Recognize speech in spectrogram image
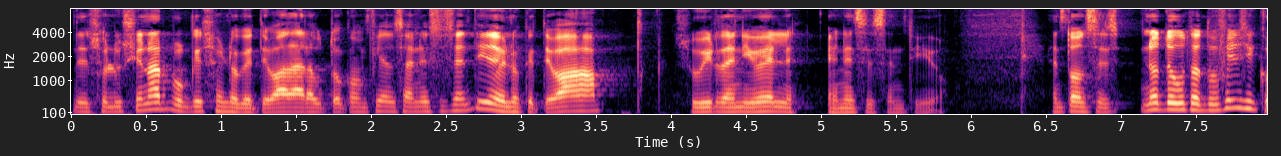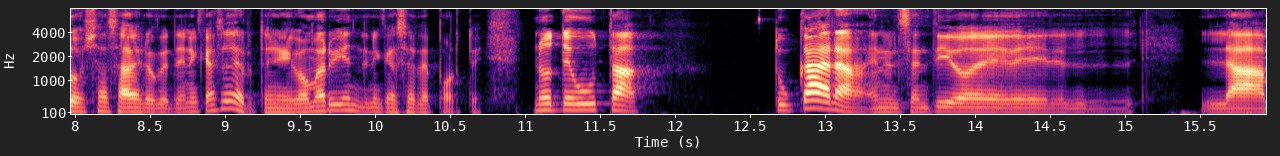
de solucionar porque eso es lo que te va a dar autoconfianza en ese sentido, es lo que te va a subir de nivel en ese sentido. Entonces, ¿no te gusta tu físico? Ya sabes lo que tenés que hacer, tenés que comer bien, tenés que hacer deporte. ¿No te gusta tu cara en el sentido de la,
